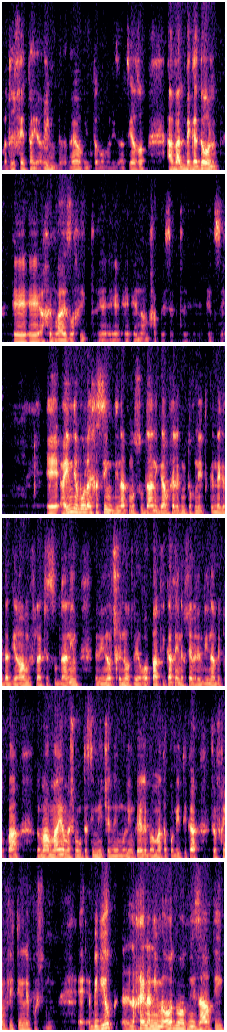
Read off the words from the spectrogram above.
מדריכי תיירים בוודאי אוהבים את הנורמליזציה הזו, אבל בגדול החברה האזרחית אינה מחפשת את זה. האם נרמול היחסים עם מדינה כמו סודאן היא גם חלק מתוכנית כנגד הגירה ומפלט של סודנים במדינות שכנות באירופה, כי ככה היא נחשבת למדינה בטוחה, כלומר, מהי המשמעות הסמלית של נרמולים כאלה ברמת הפוליטיקה שהופכים פליטים לפושעים? בדיוק לכן אני מאוד מאוד נזהרתי,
